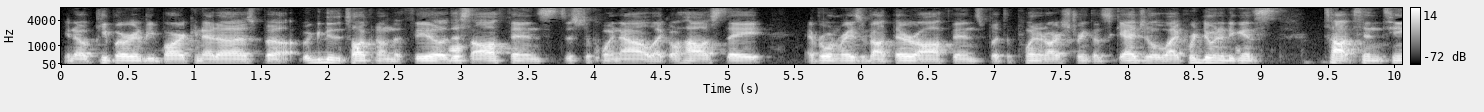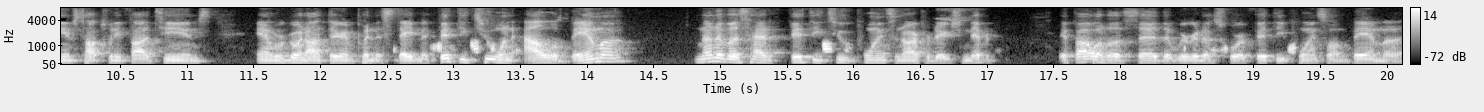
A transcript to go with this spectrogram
you know, people are gonna be barking at us. But we can do the talking on the field. This offense, just to point out, like Ohio State, everyone raised about their offense, but to point at our strength of schedule, like we're doing it against top 10 teams, top 25 teams, and we're going out there and putting a statement. 52 on Alabama. None of us had 52 points in our prediction. If I would have said that we're going to score 50 points on Bama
